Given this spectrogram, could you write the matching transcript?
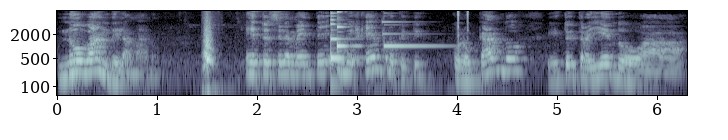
no van de la mano. Esto es solamente un ejemplo que estoy colocando, estoy trayendo a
